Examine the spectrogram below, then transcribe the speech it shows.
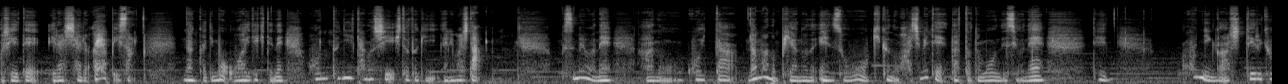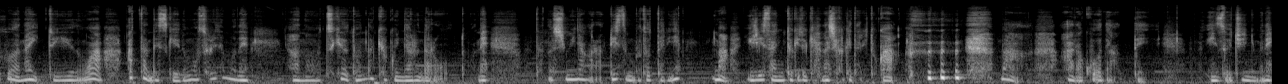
教えていらっしゃるあやぴーさんなんかにもお会いできてね本当に楽しいひとときになりました。娘はねあのこういった生のピアノの演奏を聴くの初めてだったと思うんですよね。で本人が知っている曲がないというのはあったんですけれどもそれでもねあの次はどんな曲になるんだろうとかね楽しみながらリズムを取ったりねまあゆりえさんに時々話しかけたりとか まああらこうだって演奏中にもね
